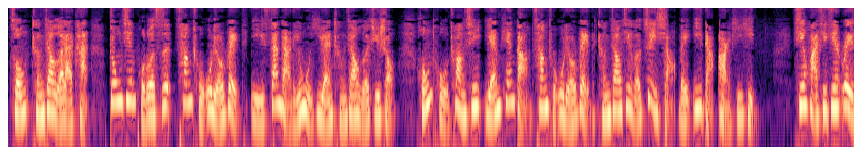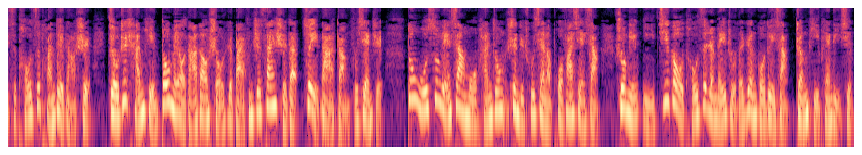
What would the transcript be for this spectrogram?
从成交额来看，中金普洛斯仓储物流瑞以三点零五亿元成交额居首，宏土创新盐田港仓储物流瑞成交金额最小，为一点二一亿。新华基金瑞兹投资团队表示，九只产品都没有达到首日百分之三十的最大涨幅限制。东吴苏源项目盘中甚至出现了破发现象，说明以机构投资人为主的认购对象整体偏理性。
